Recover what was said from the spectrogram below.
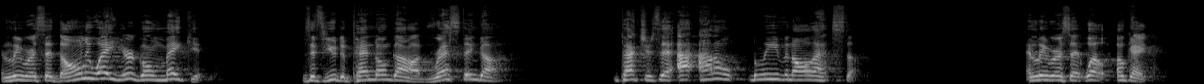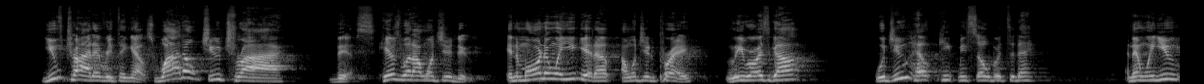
And Leroy said, The only way you're going to make it is if you depend on God, rest in God. Patrick said, I, I don't believe in all that stuff. And Leroy said, Well, okay, you've tried everything else. Why don't you try this? Here's what I want you to do. In the morning when you get up, I want you to pray, Leroy's God, would you help keep me sober today? And then when you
